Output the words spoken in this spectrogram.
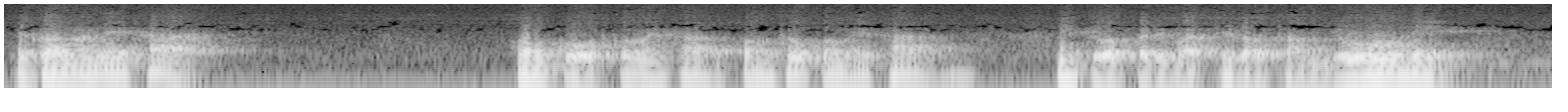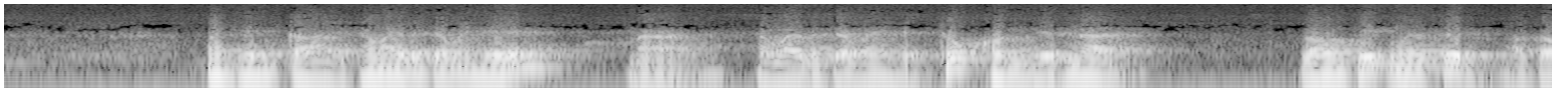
แต่ก่อนมันไม่ค่าความโกรธก็ไม่ค่าความทุกข์ก็ไม่ค่านี่ตัวปฏิบัติที่เราทำอยู่นี่ มันเห็นกายทำไมเราจะไม่เห็นนะทำไมเราจะไม่เห็น ทุกคนเห็นได้ ลองพลิกมือขึ้นเราก็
